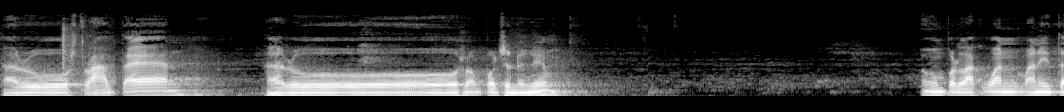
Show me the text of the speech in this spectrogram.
harus telaten harus apa jenenge? Memperlakukan wanita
